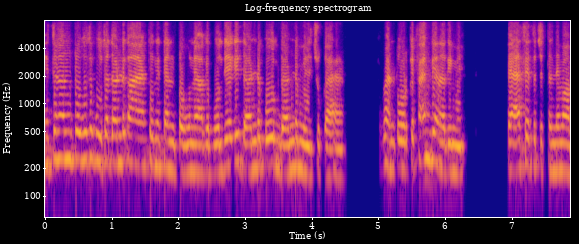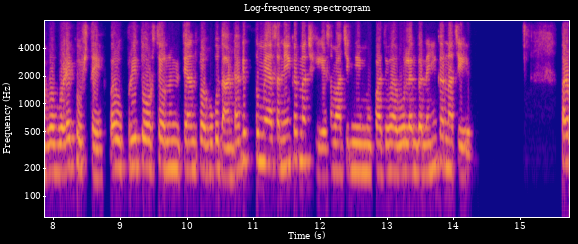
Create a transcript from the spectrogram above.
नित्यानंद प्रभु से पूछा, दंड कहाँ है? तो नित्यानंद प्रभु ने आगे बोल दिया कि दंड को दंड मिल चुका है। तो तोड़ के फेंक दिया नदी में। ऐसे तो चैतन्य महाप्रभु बड़े खुश थे, पर ऊपरी तौर से उन्होंने नित्यानंद प्रभु को डांटा कि तुम्हें ऐसा नहीं करना चाहिए, सामाजिक नियमों का जो है वो उल्लंघन नहीं करना चाहिए। पर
